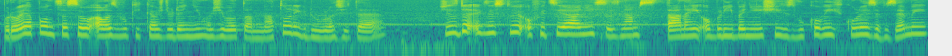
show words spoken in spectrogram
Pro Japonce jsou ale zvuky každodenního života natolik důležité, že zde existuje oficiální seznam 100 nejoblíbenějších zvukových kulis v zemi,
